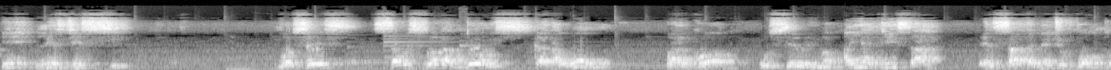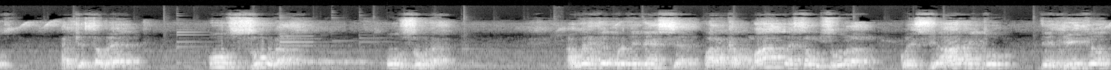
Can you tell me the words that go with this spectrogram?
e lhes disse: Vocês são exploradores, cada um para com o seu irmão. Aí aqui está exatamente o ponto. A questão é usura. Usura. Agora tem a providência para acabar com essa usura, com esse hábito terrível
